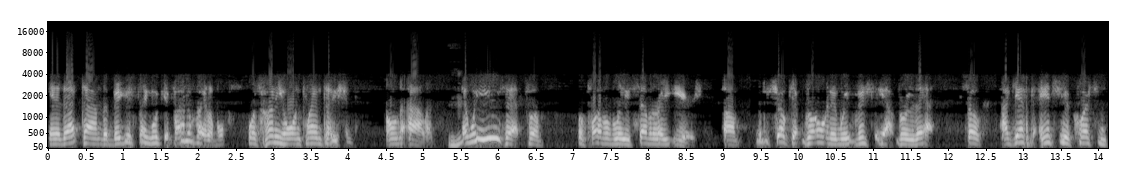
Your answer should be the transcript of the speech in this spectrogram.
And at that time, the biggest thing we could find available was Honeyhorn Plantation on the island. Mhm. And we used that for, for probably seven or eight years. Um, but the show kept growing and we eventually outgrew that. So I guess to answer your question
